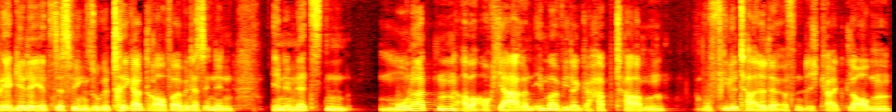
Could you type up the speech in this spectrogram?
reagiere da jetzt deswegen so getriggert drauf, weil wir das in den, in den letzten Monaten, aber auch Jahren immer wieder gehabt haben, wo viele Teile der Öffentlichkeit glauben,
